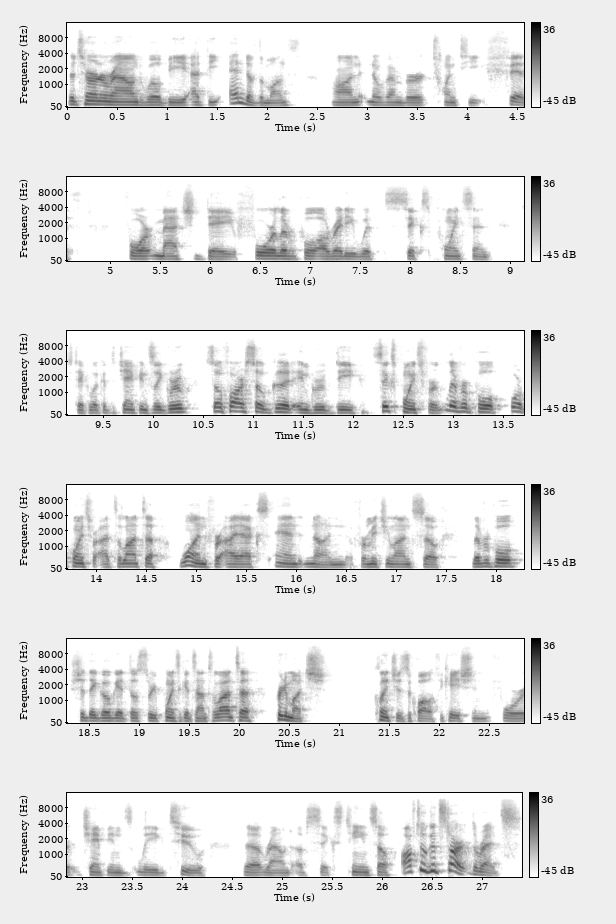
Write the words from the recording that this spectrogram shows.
the turnaround will be at the end of the month on November 25th for match day for Liverpool already with six points and Let's take a look at the Champions League group. So far, so good in Group D. Six points for Liverpool, four points for Atalanta, one for Ajax, and none for Midtjylland. So Liverpool, should they go get those three points against Atalanta, pretty much clinches the qualification for Champions League two, the round of 16. So off to a good start, the Reds.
